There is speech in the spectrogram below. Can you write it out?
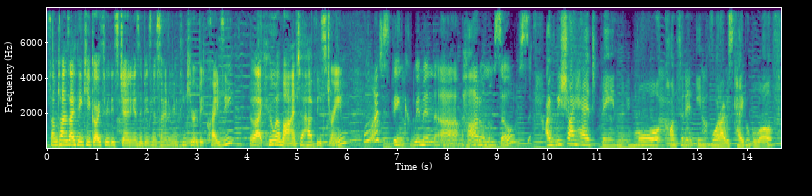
Sometimes I think you go through this journey as a business owner and think you're a bit crazy. You're like, who am I to have this dream? Well, I just think women are hard on themselves. I wish I had been more confident in what I was capable of.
